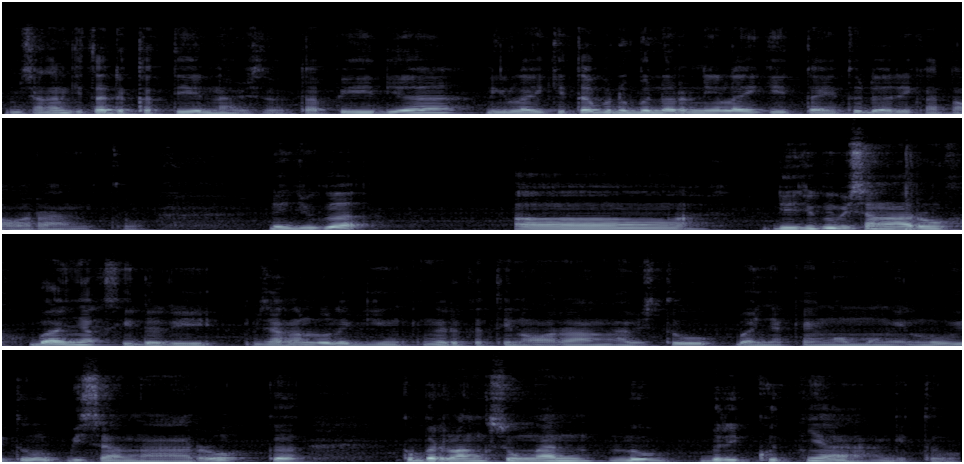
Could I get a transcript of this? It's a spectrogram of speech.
misalkan kita deketin habis itu tapi dia nilai kita bener-bener nilai kita itu dari kata orang gitu. Dan juga uh, dia juga bisa ngaruh banyak sih dari misalkan lu lagi ngedeketin orang habis itu banyak yang ngomongin lu itu bisa ngaruh ke keberlangsungan lu berikutnya gitu.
